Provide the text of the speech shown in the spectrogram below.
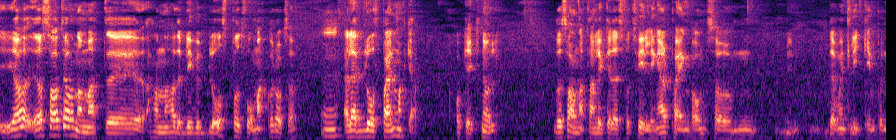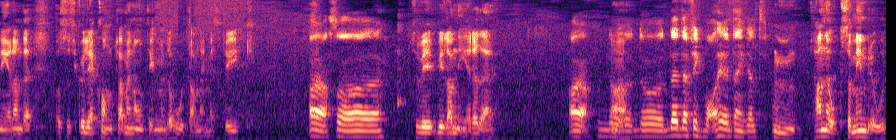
jag, jag sa till honom att eh, han hade blivit blåst på två mackor också. Mm. Eller blåst på en macka. Och en knull. Då sa han att han lyckades få tvillingar på en gång så mm, det var inte lika imponerande. Och så skulle jag kontra med någonting men då hotade han mig med stryk. Ja, ja, så... Så vi, vi la ner det där. Ja, ja. Då, Ja. Då, det, det fick vara helt enkelt. Mm. Han är också min bror.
